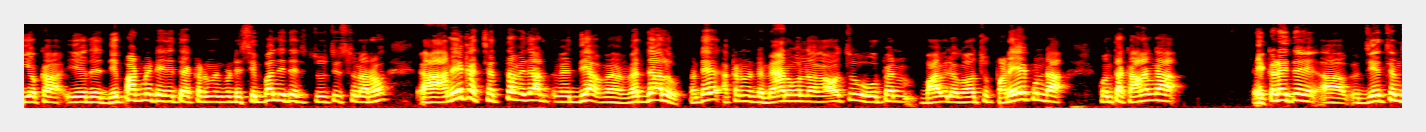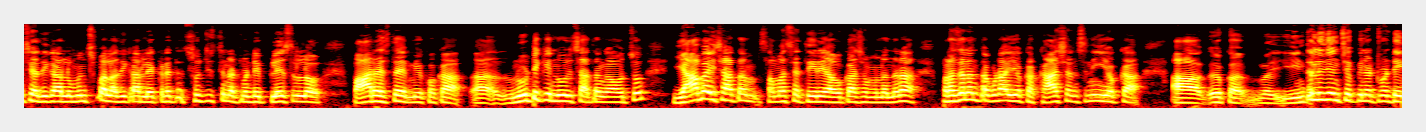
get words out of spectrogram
ఈ యొక్క ఏదైతే డిపార్ట్మెంట్ ఏదైతే అక్కడ ఉన్నటువంటి సిబ్బంది అయితే సూచిస్తున్నారో అనేక చెత్త విద్యార్థ వ్యర్థాలు అంటే అక్కడ ఉన్నటువంటి మ్యాన్ హోల్లో కావచ్చు ఓపెన్ బావిలో కావచ్చు పడేయకుండా కొంతకాలంగా ఎక్కడైతే జిహెచ్ఎంసీ అధికారులు మున్సిపల్ అధికారులు ఎక్కడైతే సూచిస్తున్నటువంటి ప్లేసుల్లో పారేస్తే మీకు ఒక నూటికి నూరు శాతం కావచ్చు యాభై శాతం సమస్య తీరే అవకాశం ఉన్నందున ప్రజలంతా కూడా ఈ యొక్క కాషన్స్ని ఈ యొక్క యొక్క ఇంటెలిజెన్స్ చెప్పినటువంటి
